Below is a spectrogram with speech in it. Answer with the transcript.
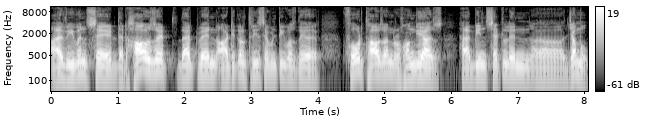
have even said that how is it that when Article 370 was there, 4,000 Rohingyas have been settled in uh, Jammu.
